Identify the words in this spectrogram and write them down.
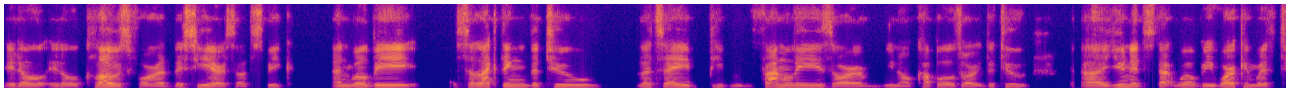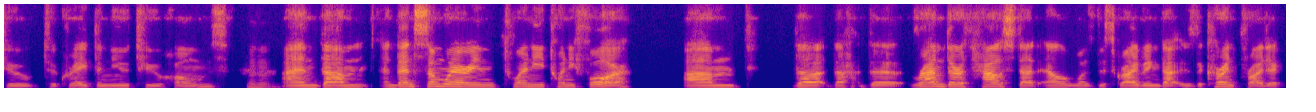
it'll it'll close for this year, so to speak, and we'll be selecting the two, let's say, people, families or you know couples or the two uh, units that we'll be working with to to create the new two homes. Mhm. and um and then somewhere in 2024 um the the the rammed earth house that El was describing that is the current project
